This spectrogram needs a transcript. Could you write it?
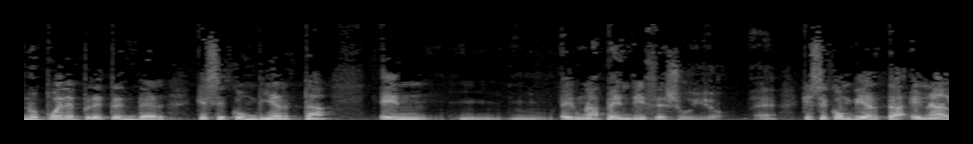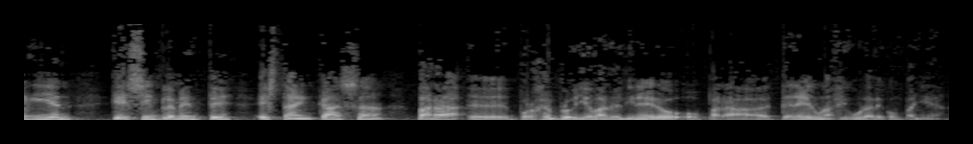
no puede pretender que se convierta en, en un apéndice suyo, ¿eh? que se convierta en alguien que simplemente está en casa para, eh, por ejemplo, llevar el dinero o para tener una figura de compañía.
